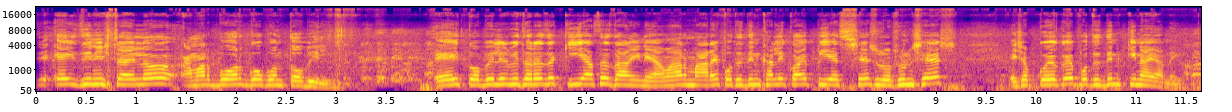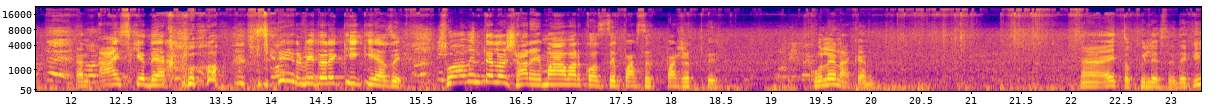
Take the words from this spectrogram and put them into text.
যে এই জিনিসটা হলো আমার বর গোপন তবিল। এই তবিলের ভিতরে যে কি আছে জানি না। আমার মারে প্রতিদিন খালি কয়, পিঁয়াজ শেষ, রসুন শেষ, এইসব কয়ে কয়ে প্রতিদিন কিনাই আনে। আজকে দেখো যে এর ভিতরে কি কি আছে। সোয়াবিন তেলও সারে, মা আবার কষতে পাশে পাশেতে খোলে না কেন? হ্যাঁ এই তো খুলেছে, দেখি।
